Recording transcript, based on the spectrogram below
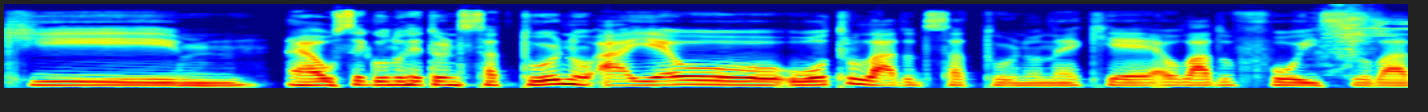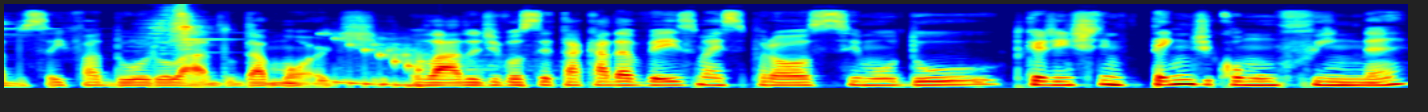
que é, o segundo retorno de Saturno, aí é o, o outro lado de Saturno, né? Que é o lado foice, o lado ceifador, o lado da morte. O lado de você estar tá cada vez mais próximo do, do que a gente entende como um fim, né?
